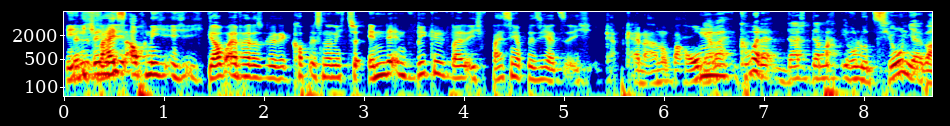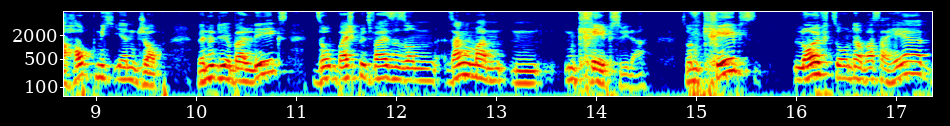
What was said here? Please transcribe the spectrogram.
Ich, Wenn- ich wenn weiß auch nicht, ich, ich glaube einfach, dass der Kopf ist noch nicht zu Ende entwickelt, weil ich weiß nicht, ob der sich als, ich habe keine Ahnung, warum. Ja, aber guck mal, da, da, da macht Evolution ja überhaupt nicht ihren Job. Wenn du dir überlegst, so beispielsweise so ein, sagen wir mal, ein, ein Krebs wieder. So ein Krebs läuft so unter Wasser her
